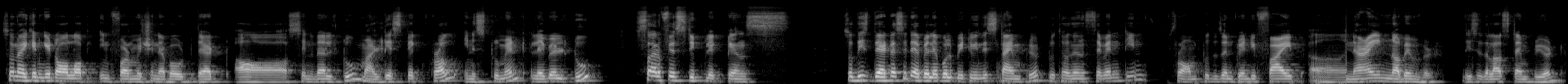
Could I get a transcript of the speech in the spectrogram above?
So now I can get all of information about that uh, sentinel-2 multispectral instrument level 2 surface reflectance. So this dataset available between this time period 2017 from 2025 uh, 9 November. This is the last time period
